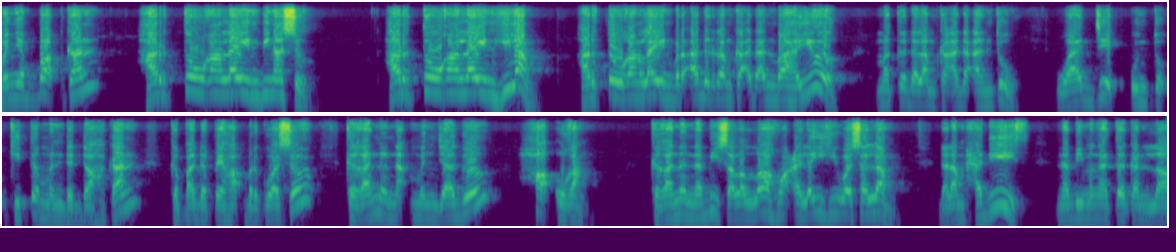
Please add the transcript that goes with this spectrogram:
menyebabkan harta orang lain binasa. Harta orang lain hilang. Harta orang lain berada dalam keadaan bahaya. Maka dalam keadaan tu wajib untuk kita mendedahkan kepada pihak berkuasa kerana nak menjaga hak orang. Kerana Nabi sallallahu alaihi wasallam dalam hadis Nabi mengatakan la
